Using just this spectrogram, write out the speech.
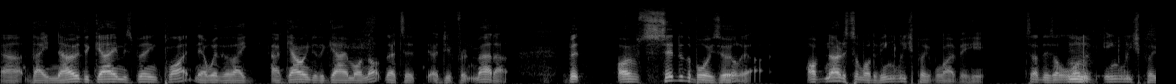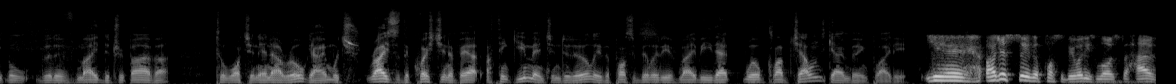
uh, they know the game is being played. Now, whether they are going to the game or not, that's a, a different matter. But I said to the boys earlier, I've noticed a lot of English people over here. So there's a lot of English people that have made the trip over to watch an NRL game, which raises the question about, I think you mentioned it earlier, the possibility of maybe that World Club Challenge game being played here. Yeah, I just see the possibilities, Loz, to have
